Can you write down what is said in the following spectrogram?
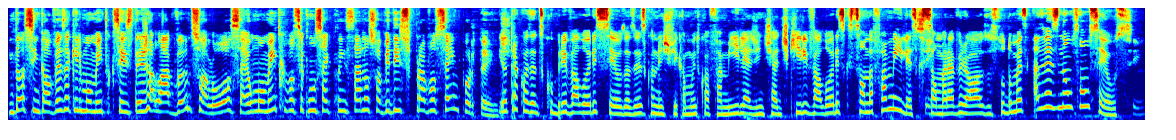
Então, assim, talvez aquele momento que você esteja lavando sua louça é um momento que você consegue pensar na sua vida e isso para você é importante. E outra coisa, descobrir valores seus. Às vezes, quando a gente fica muito com a família, a gente adquire valores que são da família, que Sim. são maravilhosos, tudo, mas às vezes não são seus. Sim.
